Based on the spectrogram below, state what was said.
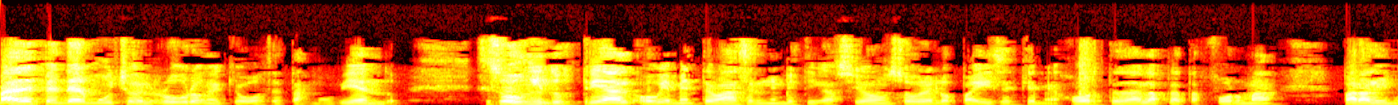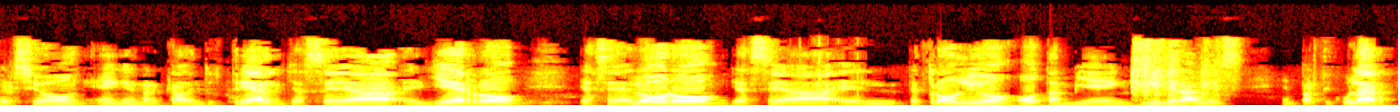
Va a depender mucho del rubro en el que vos te estás moviendo. Si sos un industrial, obviamente vas a hacer una investigación sobre los países que mejor te da la plataforma para la inversión en el mercado industrial, ya sea el hierro, ya sea el oro, ya sea el petróleo o también minerales en particular.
